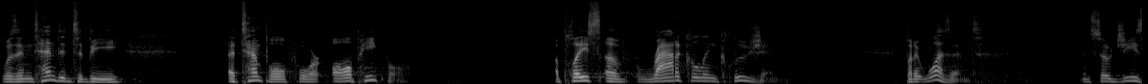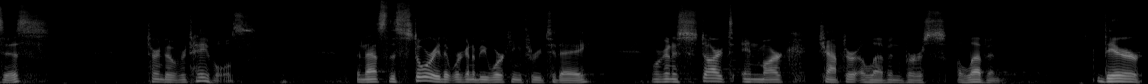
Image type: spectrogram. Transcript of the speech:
was intended to be a temple for all people, a place of radical inclusion. But it wasn't. And so Jesus turned over tables. And that's the story that we're going to be working through today. We're going to start in Mark chapter 11, verse 11. there,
